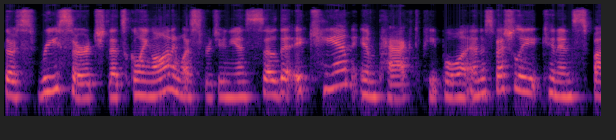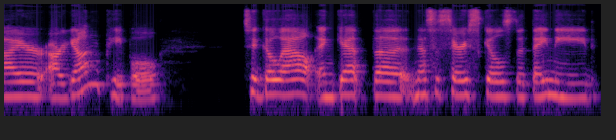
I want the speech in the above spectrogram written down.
this research that's going on in West Virginia so that it can impact people and especially can inspire our young people to go out and get the necessary skills that they need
